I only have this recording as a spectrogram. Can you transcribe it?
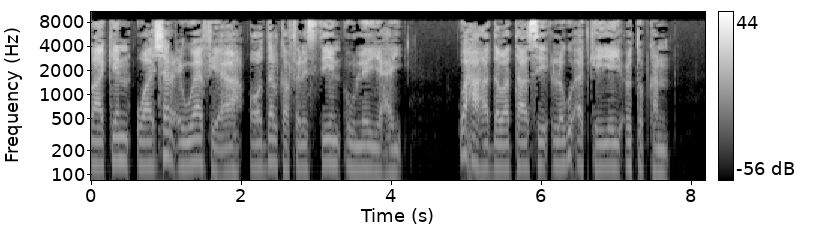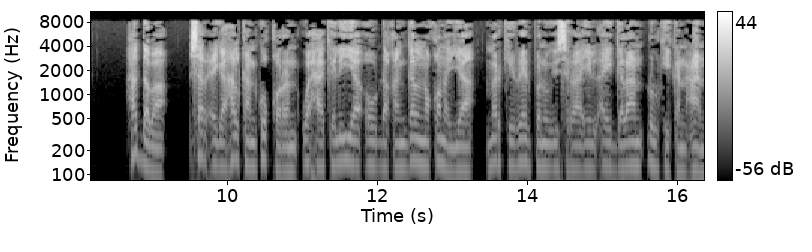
Laakiin waa sharci waafi ah oo dalka filistiin uu leeyahay. Waxaa haddaba taasi lagu adkeeyey cutubkan. Haddaba sharciga halkan ku qoran waxaa keliya uu dhaqangal noqonaya markii reer banu israa'iil ay galaan dhulkii kancaan.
